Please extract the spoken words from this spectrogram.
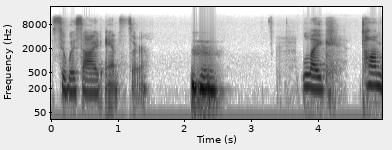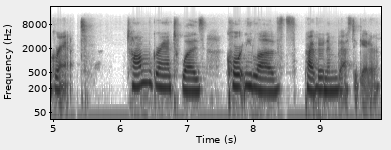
suicide answer. Mm-hmm. Like Tom Grant. Tom Grant was Courtney Love's private investigator.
